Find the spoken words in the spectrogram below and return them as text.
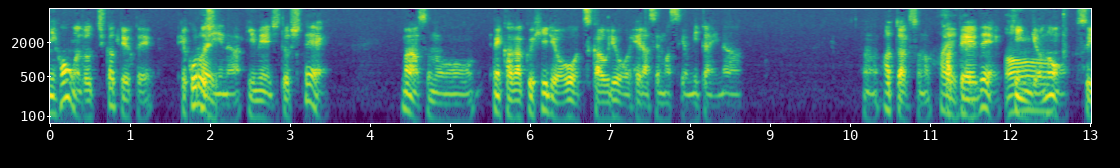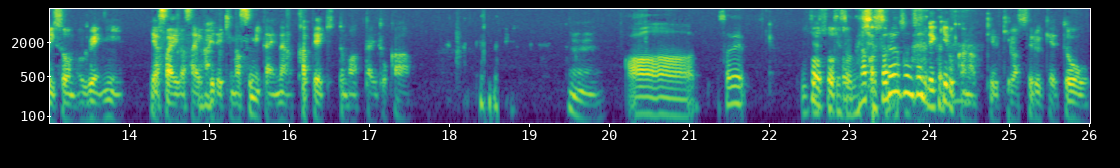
日本はどっちかというとエコロジーなイメージとして、まあその、ね、化学肥料を使う量を減らせますよみたいな、うん、あとはそのはい。家庭で金魚の水槽の上に野菜が栽培できますみたいな家庭キットもあったりとか、うん。ああ、それ、そうそうそう。なんかそれは全然できるかなっていう気がするけど、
